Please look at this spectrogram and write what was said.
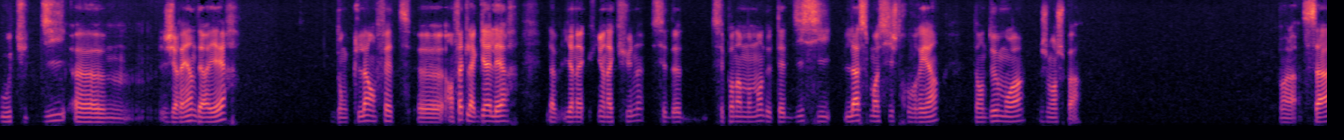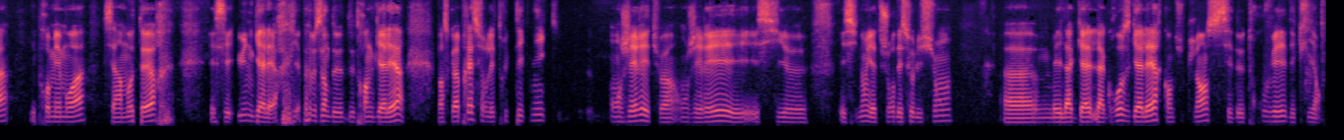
où tu te dis euh, j'ai rien derrière. Donc là en fait, euh, en fait la galère, il y en a, il y en a qu'une, c'est de, c'est pendant un moment de t'être dit si là ce mois-ci je trouve rien, dans deux mois je mange pas. Voilà, ça, les premiers mois, c'est un moteur et c'est une galère. Il n'y a pas besoin de, de 30 galères parce qu'après sur les trucs techniques, on gérait, tu vois, on gérait et, si euh, et sinon il y a toujours des solutions. Euh, mais la, la grosse galère quand tu te lances, c'est de trouver des clients.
